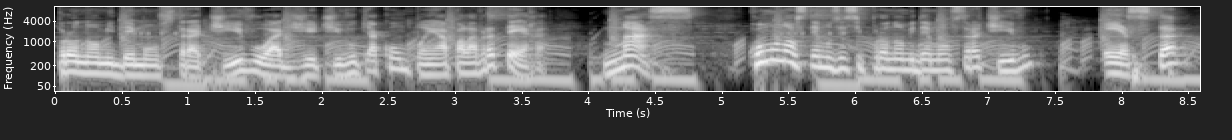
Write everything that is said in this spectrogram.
pronome demonstrativo, o adjetivo que acompanha a palavra terra. Mas, como nós temos esse pronome demonstrativo, esta,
